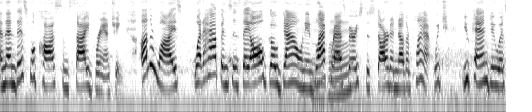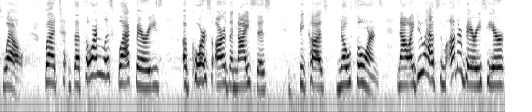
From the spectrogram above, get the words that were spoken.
And then this will cause some side branching. Otherwise, what happens is they all go down in black Mhm. raspberries to start another plant, which you can do as well. But the thornless blackberries, of course, are the nicest because no thorns. Now, I do have some other berries here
